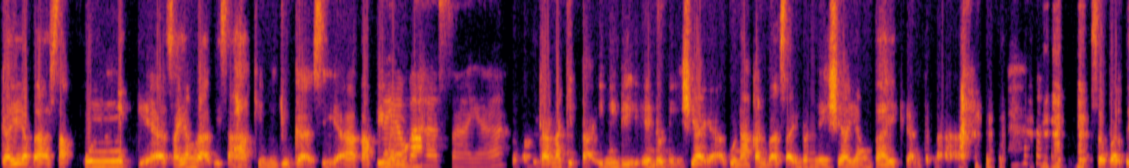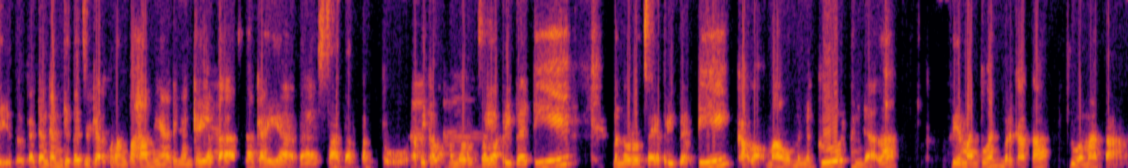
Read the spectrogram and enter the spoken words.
gaya bahasa unik ya. Saya nggak bisa hakimi juga sih ya, tapi gaya memang bahasa ya. Karena kita ini di Indonesia ya, gunakan bahasa Indonesia yang baik dan benar. Seperti itu. Kadang kan kita juga kurang paham ya dengan gaya ya. bahasa gaya bahasa tertentu. Uh, tapi kalau uh. menurut saya pribadi, menurut saya pribadi, kalau mau menegur hendaklah firman Tuhan berkata dua mata.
